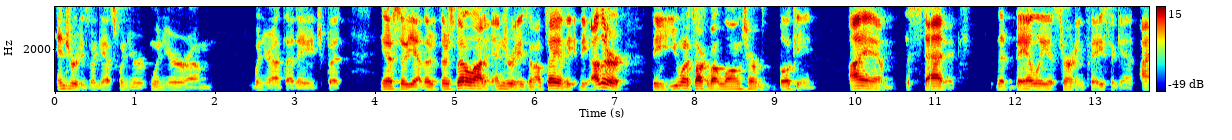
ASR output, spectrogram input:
injuries, I guess, when you're when you're um, when you're at that age. But you know, so yeah, there, has been a lot of injuries, and I'll tell you the the other the you want to talk about long term booking. I am ecstatic that Bayley is turning face again. I,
